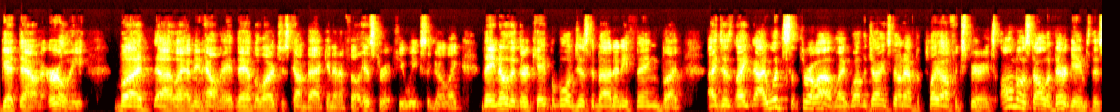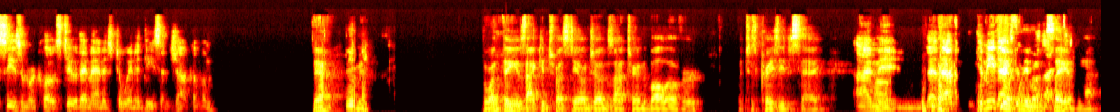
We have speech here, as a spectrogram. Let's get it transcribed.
get down early. But uh, like I mean, hell, they they had the largest comeback in NFL history a few weeks ago. Like they know that they're capable of just about anything. But I just like I would throw out like while the Giants don't have the playoff experience, almost all of their games this season were close too. They managed to win a decent chunk of them. Yeah, I mean, the one thing is I can trust Daniel Jones not turning the ball over, which is crazy to say. I mean, um, that, that to me, that's can't believe I'm saying that.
